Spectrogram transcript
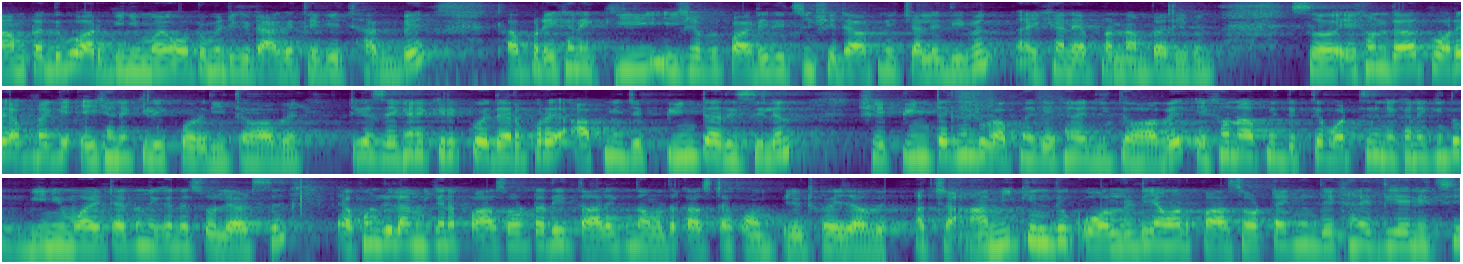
নামটা দেবো আর বিনিময় অটোমেটিক এটা আগে থেকেই থাকবে। তারপরে এখানে কি হিসাবে পাঠিয়ে দিচ্ছেন সেটা আপনি চালিয়ে দিবেন। এখানে আপনার নামটা দিবেন। সো এখন দেওয়ার পরে আপনাকে এইখানে ক্লিক করে দিতে হবে। ঠিক আছে? এখানে ক্লিক করে দেওয়ার পরে আপনি যে পিনটা দিছিলেন, সেই পিনটা কিন্তু আপনাকে এখানে দিতে হবে। এখন আপনি দেখতে পাচ্ছেন, এখানে কিন্তু বিনিময়টা কিন্তু এখানে চলে আসছে। এখন যদি আমি এখানে পাসওয়ার্ডটা দিই, তাহলে কিন্তু আমাদের কাজটা কমপ্লিট হয়ে যাবে। আচ্ছা আমি কিন্তু অলরেডি আমার পাসওয়ার্ডটা কিন্তু এখানে দিয়ে নিচ্ছি।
